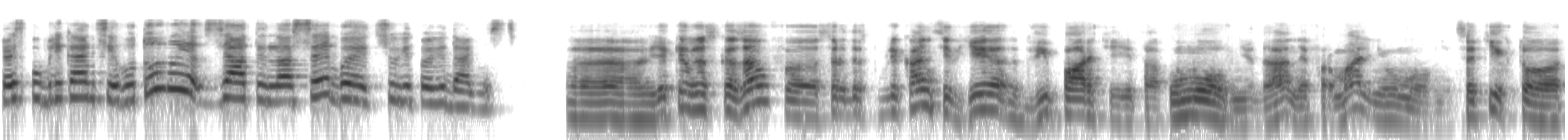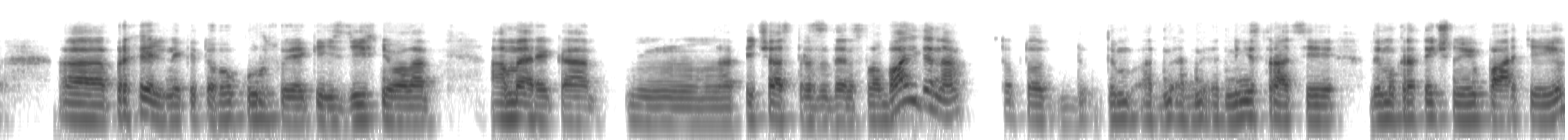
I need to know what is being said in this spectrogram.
Республіканці готові взяти на себе цю відповідальність? Е, Як я вже сказав, е, серед республіканців є дві партії, так умовні, да, неформальні, умовні. Це ті, хто е, прихильники того курсу, який здійснювала Америка м, під час президентства Байдена, тобто дем- ад- ад- адміністрації демократичної партії.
